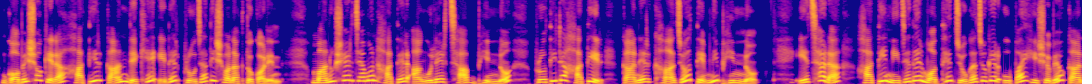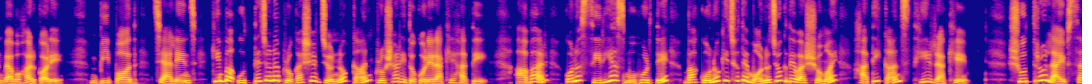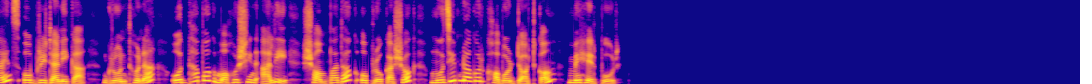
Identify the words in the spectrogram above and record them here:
গবেষকেরা হাতির কান দেখে এদের প্রজাতি শনাক্ত করেন। মানুষের যেমন হাতের আঙুলের ছাপ ভিন্ন, প্রতিটা হাতির কানের খাঁজও তেমনি ভিন্ন। এছাড়া হাতি নিজেদের মধ্যে যোগাযোগের উপায় হিসেবেও কান ব্যবহার করে। বিপদ, চ্যালেঞ্জ কিংবা উত্তেজনা প্রকাশের জন্য কান প্রসারিত করে রাখে হাতি। আবার কোনো সিরিয়াস মুহূর্তে বা কোনো কিছুতে মনোযোগ দেওয়ার সময় হাতি কান স্থির রাখে। সূত্র লাইফ সায়েন্স ও ব্রিটানিকা। গ্রন্থনা অধ্যাপক মহসিন আলী, সম্পাদক ও প্রকাশক মুজিবনগর খবর ডট কম, মেহেরপুর।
